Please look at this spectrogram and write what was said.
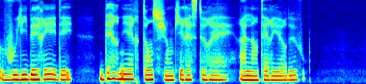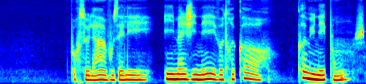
vous libérer des dernières tensions qui resteraient à l'intérieur de vous. Pour cela, vous allez imaginer votre corps comme une éponge,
